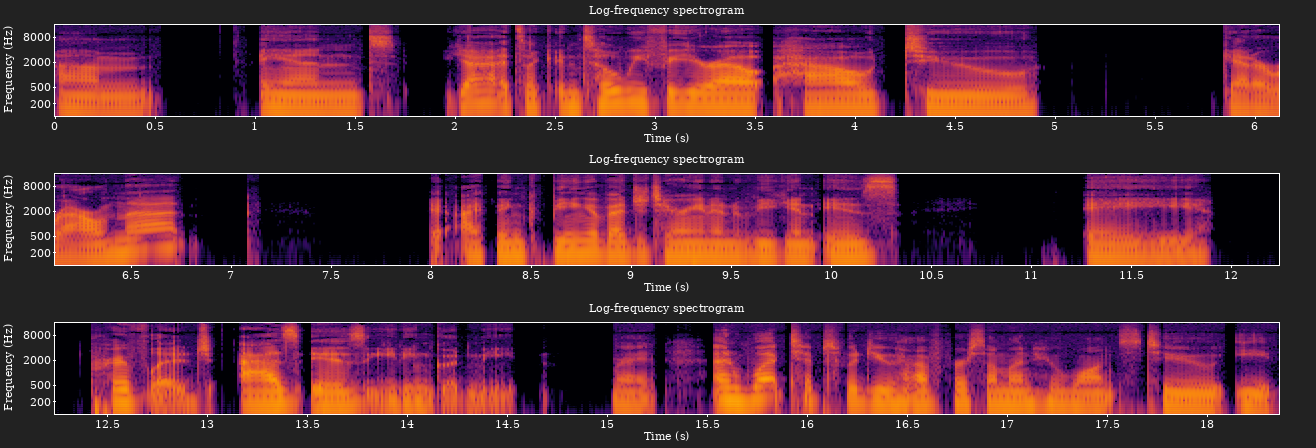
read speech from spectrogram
Um, and yeah it's like until we figure out how to get around that I think being a vegetarian and a vegan is a privilege, as is eating good meat. Right. And what tips would you have for someone who wants to eat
